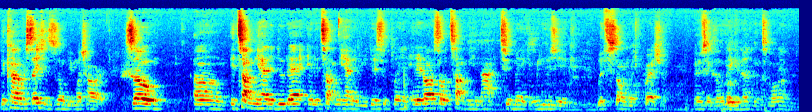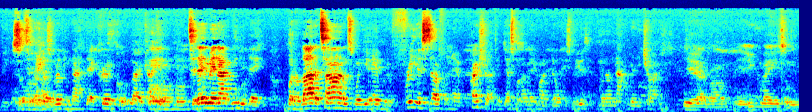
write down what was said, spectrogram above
the conversations is gonna be much harder. So um, it taught me how to do that, and it taught me how to be disciplined, and it also taught me not to make music with so much pressure. You know what I'm saying? I'm making another one tomorrow. So today is really not that critical. Like I Mhm. today may not be the day, but a lot of times when you're able to free yourself from that pressure, I think that's when I make my dopest music. When I'm not really trying. Yeah, bro. Yeah, you made some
